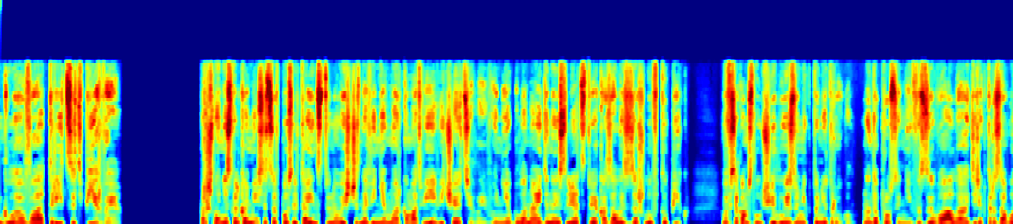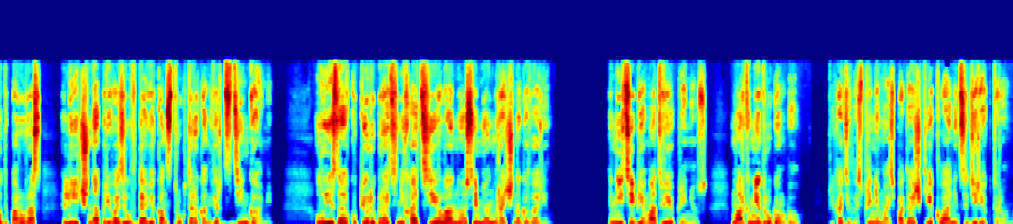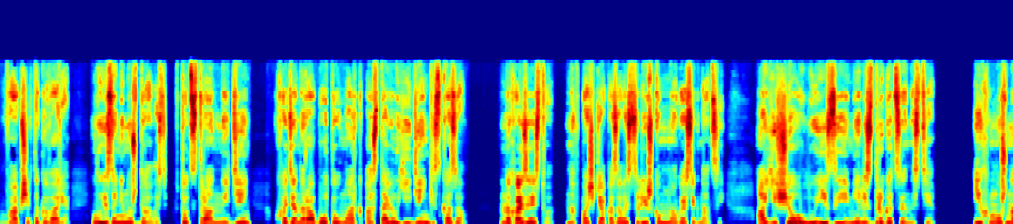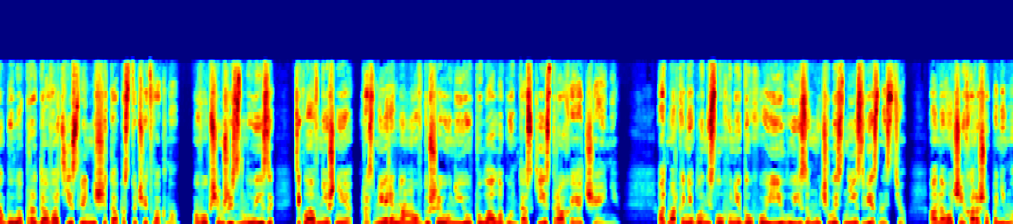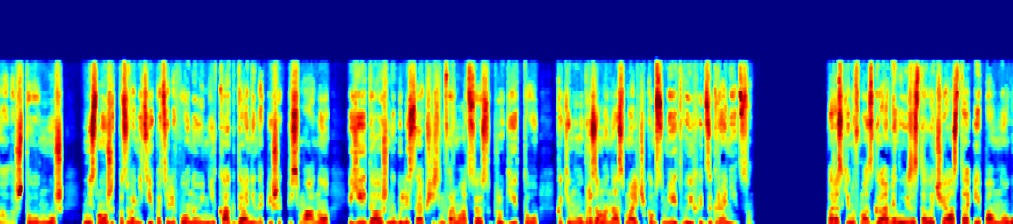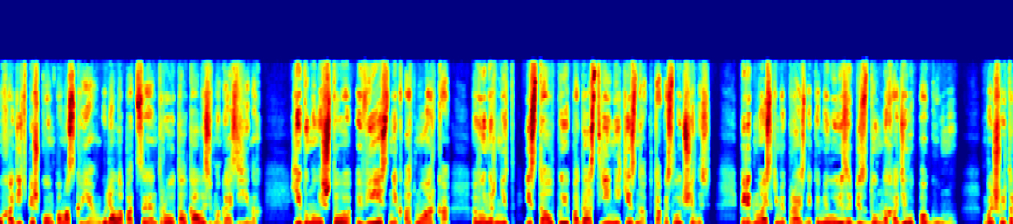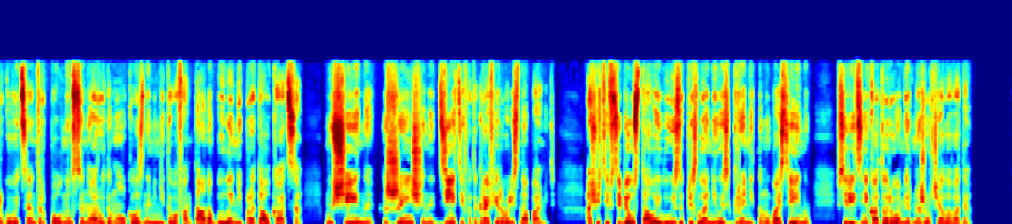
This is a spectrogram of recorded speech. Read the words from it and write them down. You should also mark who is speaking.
Speaker 1: Глава 31. Прошло несколько месяцев после таинственного исчезновения Марка Матвеевича, тело его не было найдено, и следствие, казалось, зашло в тупик. Во всяком случае, Луизу никто не трогал. На допросы не вызывал, а директор завода пару раз лично привозил вдове конструктора конверт с деньгами. Луиза купюры брать не хотела, но Семён мрачно говорил. «Не тебе, Матвею принёс. Марк мне другом был. Приходилось принимать подачки и кланяться директору. Вообще-то говоря, Луиза не нуждалась. В тот странный день, уходя на работу, Марк оставил ей деньги, сказал «на хозяйство». Но в пачке оказалось слишком много ассигнаций. А еще у Луизы имелись драгоценности. Их можно было продавать, если нищета постучит в окно. В общем, жизнь Луизы текла внешне размеренно, но в душе у нее пылал огонь тоски, страха и отчаяния. От Марка не было ни слуху, ни духу, и Луиза мучилась неизвестностью. Она очень хорошо понимала, что муж не сможет позвонить ей по телефону и никогда не напишет письма, но ей должны были сообщить информацию о супруге и то, каким образом она с мальчиком сумеет выехать за границу. Пораскинув мозгами, Луиза стала часто и по многу ходить пешком по Москве, гуляла по центру, толкалась в магазинах. Ей думалось, что вестник от Марка вынырнет из толпы и подаст ей некий знак. Так и случилось. Перед майскими праздниками Луиза бездумно ходила по ГУМу. Большой торговый центр полнился народом, а около знаменитого фонтана было не протолкаться. Мужчины, женщины, дети фотографировались на память. Ощутив себя усталой, Луиза прислонилась к гранитному бассейну, в середине которого мирно журчала вода.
